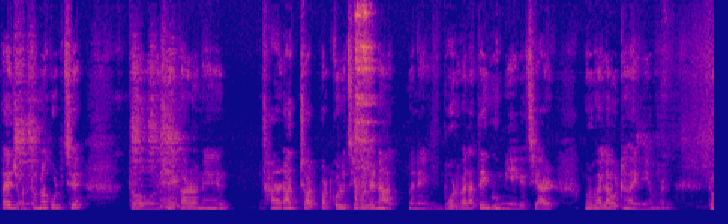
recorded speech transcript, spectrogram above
পায়ে যন্ত্রণা করছে। তো সেই কারণে সারা রাত ছটফট করেছি বলে না মানে ভোরবেলাতেই ঘুমিয়ে গেছি, আর ভোরবেলা ওঠা হয়নি আমার। তো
